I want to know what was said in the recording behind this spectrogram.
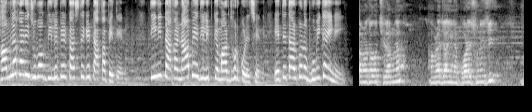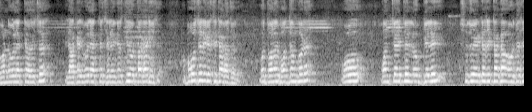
হামলাকারী যুবক দিলীপের কাছ থেকে টাকা পেতেন। তিনি টাকা না পেয়ে দিলীপকে মারধর করেছেন। এতে তার কোনো ভূমিকাই নেই। আমরা তখন ছিলাম না, আমরা জানি না, পরে শুনেছি, গন্ডগোল একটা হয়েছে, রাকেশ বলে একটা ছেলের কাছ থেকে ও টাকা নিয়েছে। ও বহু ছেলের কাছ থেকে টাকা তোলে। ও দলের বদনাম করে, ও পঞ্চায়েতের লোক গেলেই শুধু এর কাছে টাকা, ওর কাছে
